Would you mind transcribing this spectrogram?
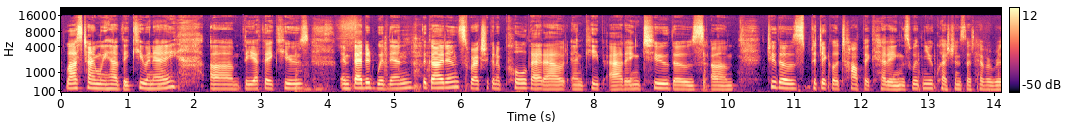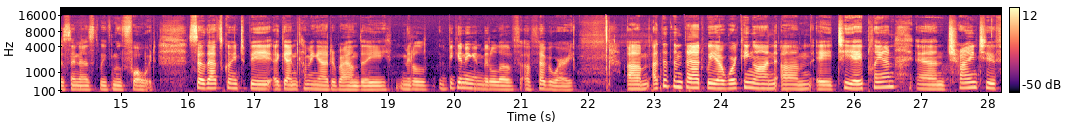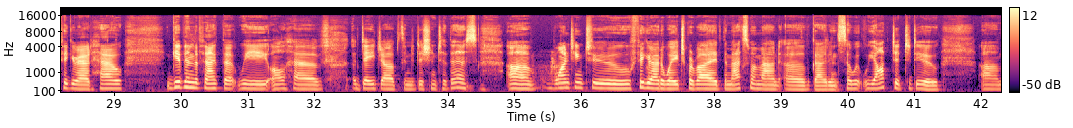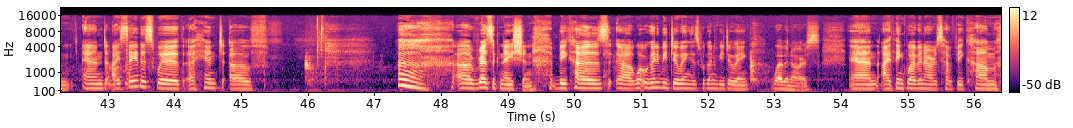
Last time we had the Q and A, um, the FAQs embedded within the guidance. We're actually going to pull that out and keep adding to those um, to those particular topic headings with new questions that have arisen as we've moved forward. So that's going to be again coming out around the middle, beginning and middle of, of February. Um, other than that, we are working on um, a TA plan and trying to figure out how, given the fact that we all have day jobs in addition to this, uh, wanting to figure out a way to provide the maximum amount of guidance. So, what we opted to do, um, and I say this with a hint of uh, uh, resignation because uh, what we're going to be doing is we're going to be doing webinars. And I think webinars have become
